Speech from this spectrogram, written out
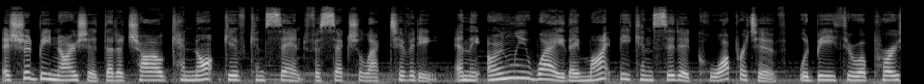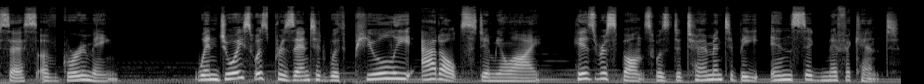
It should be noted that a child cannot give consent for sexual activity, and the only way they might be considered cooperative would be through a process of grooming. When Joyce was presented with purely adult stimuli, his response was determined to be insignificant.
